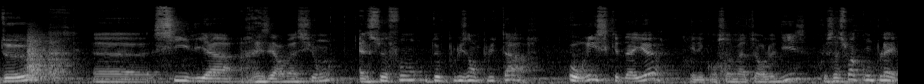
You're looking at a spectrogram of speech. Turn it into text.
Deux, euh, s'il y a réservation, elles se font de plus en plus tard, au risque d'ailleurs, et les consommateurs le disent, que ça soit complet.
